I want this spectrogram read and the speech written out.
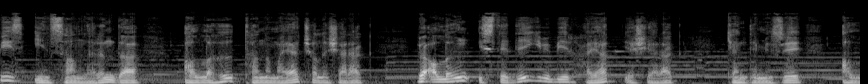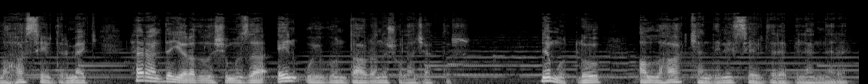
biz insanların da Allah'ı tanımaya çalışarak ve Allah'ın istediği gibi bir hayat yaşayarak kendimizi Allah'a sevdirmek herhalde yaratılışımıza en uygun davranış olacaktır. Ne mutlu Allah'a kendini sevdirebilenlere.''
